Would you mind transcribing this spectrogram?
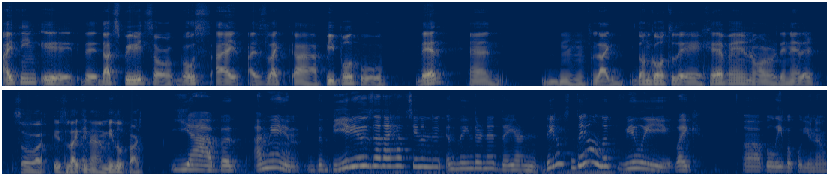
I think uh, the, that spirits or ghosts, I is like uh, people who dead and mm, like don't go to the heaven or the nether. So uh, it's like in a middle part. Yeah, but I mean, the videos that I have seen on the, on the internet, they are they don't they don't look really like uh believable, you know.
